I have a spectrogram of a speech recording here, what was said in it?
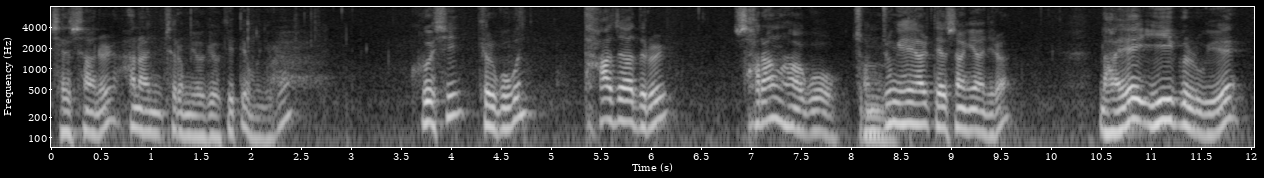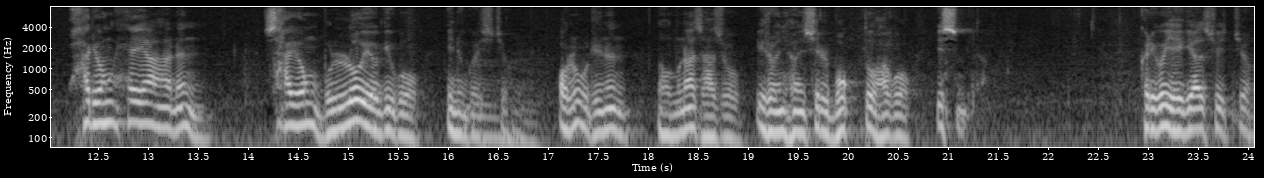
재산을 하나님처럼 여겼기 때문이고 그것이 결국은 타자들을 사랑하고 존중해야 할 대상이 아니라 나의 이익을 위해 활용해야 하는 사용물로 여기고 있는 것이죠. 오늘 우리는 너무나 자주 이런 현실을 목도하고 있습니다. 그리고 얘기할 수 있죠.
